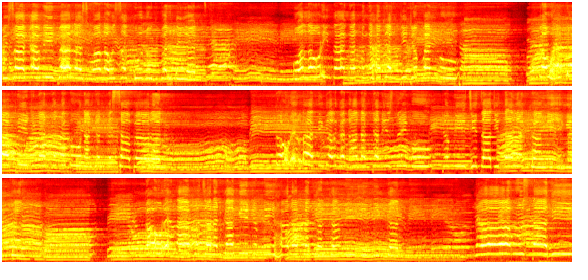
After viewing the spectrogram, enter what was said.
bisa kami balas walau segunung berlian. Walau rintangan menghadang di depanmu. Kau hadapi dengan ketekunan dan kesabaran. Kau rela tinggalkan anak dan istrimu Demi cita-cita yang kami inginkan. Kau rela Tetaplah berjalan kaki demi harapan yang kami inginkan. Ya Ustadi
